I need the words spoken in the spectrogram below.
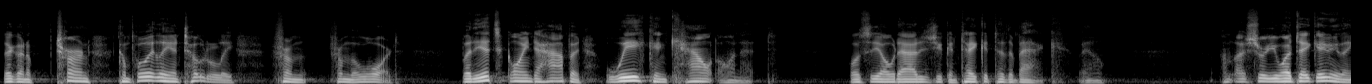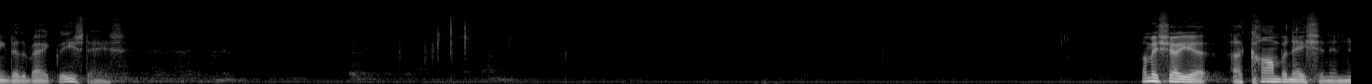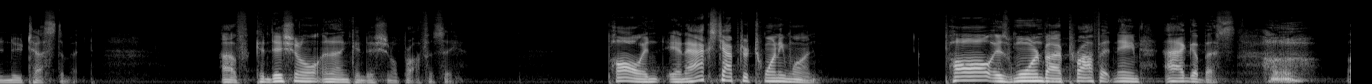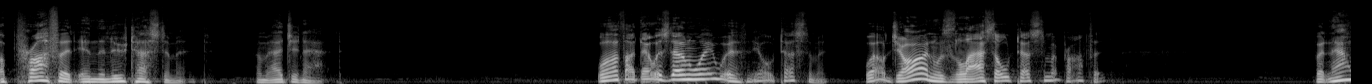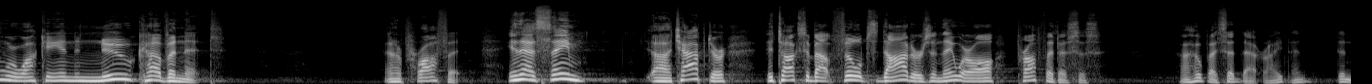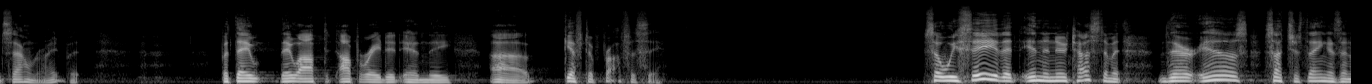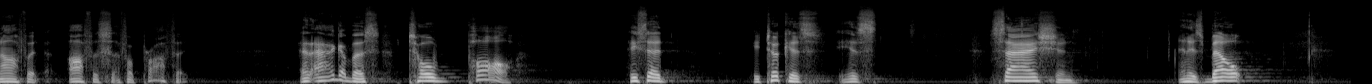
They're going to turn completely and totally from, from the Lord. But it's going to happen. We can count on it. What's the old adage? You can take it to the bank. Well, I'm not sure you want to take anything to the bank these days. Let me show you a combination in the New Testament of conditional and unconditional prophecy. Paul, in, in Acts chapter 21, Paul is warned by a prophet named Agabus, a prophet in the New Testament. Imagine that. Well, I thought that was done away with in the Old Testament. Well, John was the last Old Testament prophet. But now we're walking in the new covenant and a prophet. In that same uh, chapter, it talks about Philip's daughters, and they were all prophetesses. I hope I said that right. That didn't sound right, but but they they op- operated in the uh, gift of prophecy. So we see that in the New Testament there is such a thing as an office of a prophet. And Agabus told Paul, he said, he took his, his sash and, and his belt,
